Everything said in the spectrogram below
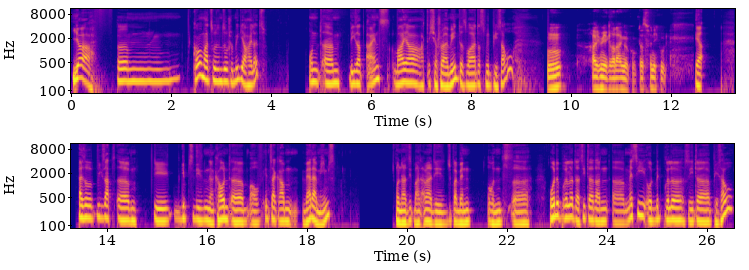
Ja, ähm, kommen wir mal zu den Social Media Highlights. Und ähm, wie gesagt, eins war ja, hatte ich ja schon erwähnt, das war das mit Pizarro. Mhm. Habe ich mir gerade angeguckt, das finde ich gut. Also, wie gesagt, ähm, die gibt es diesen Account äh, auf Instagram Werder Memes. Und da sieht man halt einmal die Superman und äh, ohne Brille, da sieht er dann äh, Messi und mit Brille sieht er Pizarro.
